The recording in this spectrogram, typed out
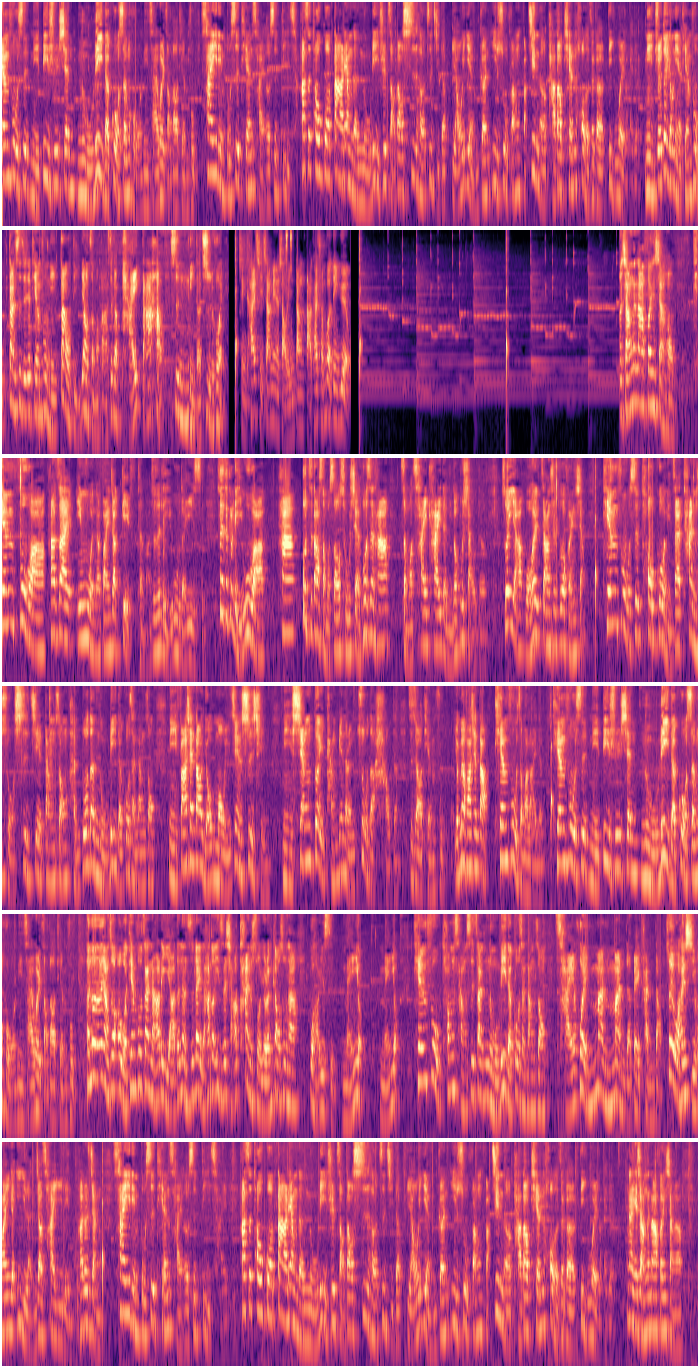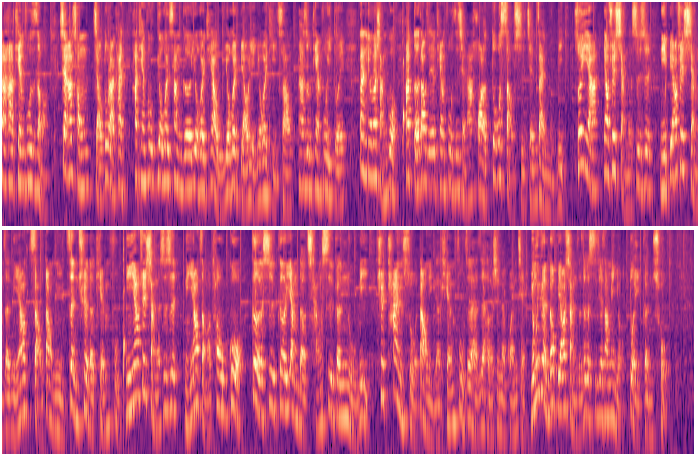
天赋是你必须先努力的过生活，你才会找到天赋。蔡依林不是天才，而是地才，她是透过大量的努力去找到适合自己的表演跟艺术方法，进而爬到天后的这个地位来的。你绝对有你的天赋，但是这些天赋你到底要怎么把这个牌打好，是你的智慧。请开启下面的小铃铛，打开全部的订阅。想要跟大家分享哦，天赋啊，它在英文的翻译叫 gift 嘛，就是礼物的意思。所以这个礼物啊，它不知道什么时候出现，或是它怎么拆开的，你都不晓得。所以啊，我会这样去做分享。天赋是透过你在探索世界当中很多的努力的过程当中，你发现到有某一件事情，你相对旁边的人做得好的，这叫天赋。有没有发现到天赋怎么来的？天赋是你必须先努力的过生活，你才会找到天赋。很多人都想说，哦，我天赋在哪里呀？等等之类的，他都一直想要探索。有人告诉他，不好意思，没有，没有。天赋通常是在努力的过程当中才会慢慢的被看到，所以我很喜欢一个艺人叫蔡依林，他就讲蔡依林不是天才，而是地才，他是透过大量的努力去找到适合自己的表演跟艺术方法，进而爬到天后的这个地位来的。那也想跟大家分享啊，那他天赋是什么？像他从角度来看，他天赋又会唱歌，又会跳舞，又会表演，又会体操，他是不是天赋一堆？但你有没有想过，他得到这些天赋之前，他花了多少时间在努力，所以啊，要去想的是，是你不要去想着你要找到你正确的天赋，你要去想的是，是你要怎么透过各式各样的尝试跟努力去探索到你的天赋，这才是核心的关键。永远都不要想着这个世界上面有对跟错。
